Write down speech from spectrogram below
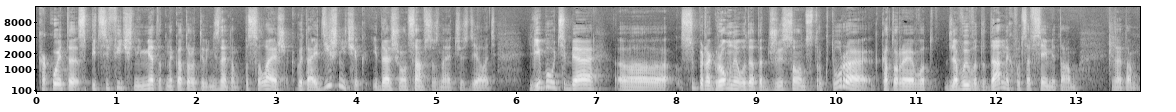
какой-то специфичный метод, на который ты, не знаю, там посылаешь какой-то айдишничек, и дальше он сам все знает, что сделать. Либо у тебя э, супер огромная вот эта JSON-структура, которая вот для вывода данных вот со всеми там, не знаю, там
